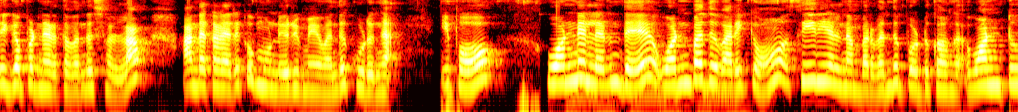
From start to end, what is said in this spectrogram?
சிகப்பு நிறத்தை வந்து சொல்லலாம். அந்த கலருக்கு முன்னுரிமை வந்து கொடுங்க. இப்போது ஒன்றுலேருந்து ஒன்பது வரைக்கும் சீரியல் நம்பர் வந்து போட்டுக்கோங்க. ஒன் டூ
